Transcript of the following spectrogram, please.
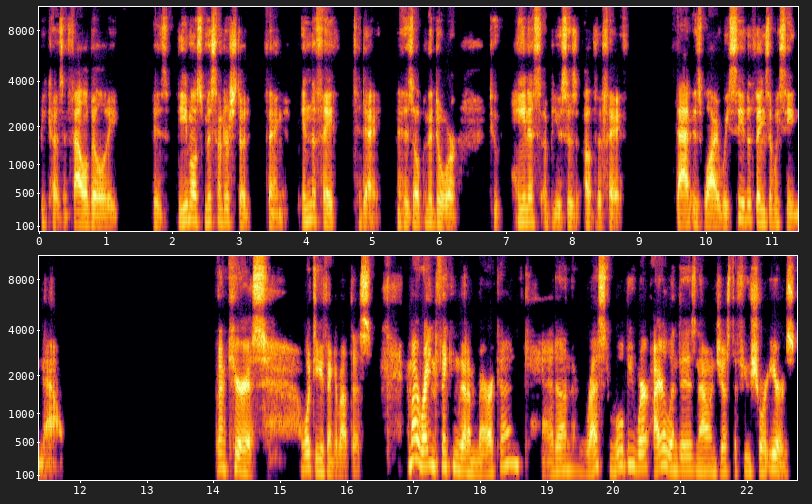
because infallibility is the most misunderstood thing in the faith today and has opened the door to heinous abuses of the faith. That is why we see the things that we see now. But I'm curious, what do you think about this? Am I right in thinking that America and Canada and the rest will be where Ireland is now in just a few short years?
